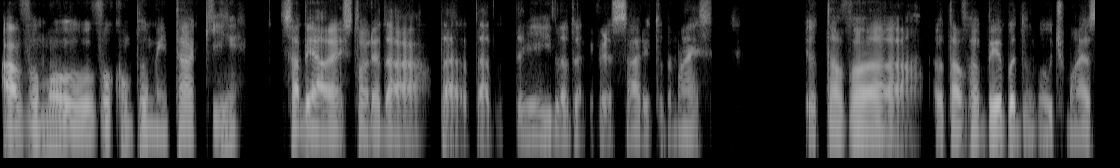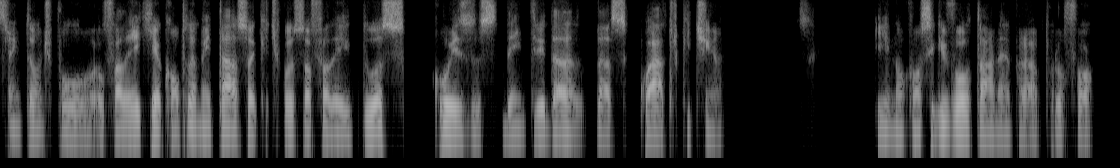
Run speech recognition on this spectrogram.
Ah, vamos. Vou complementar aqui. Sabe a história da, da, da Leila, do aniversário e tudo mais? Eu tava. Eu tava bêbado no último extra, então, tipo, eu falei que ia complementar, só que, tipo, eu só falei duas coisas dentre da, das quatro que tinha. E não consegui voltar, né, para pro foco.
